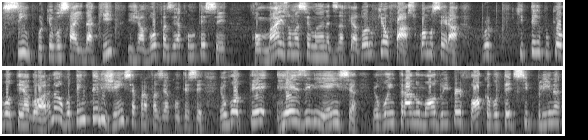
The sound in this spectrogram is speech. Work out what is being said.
sim, porque eu vou sair daqui e já vou fazer acontecer. Com mais uma semana desafiadora, o que eu faço? Como será? por que tempo que eu vou ter agora? Não, eu vou ter inteligência para fazer acontecer. Eu vou ter resiliência. Eu vou entrar no modo hiperfoco. Eu vou ter disciplina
